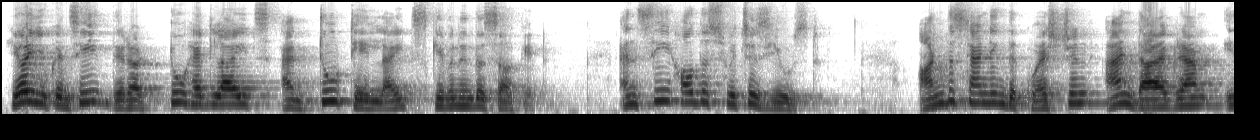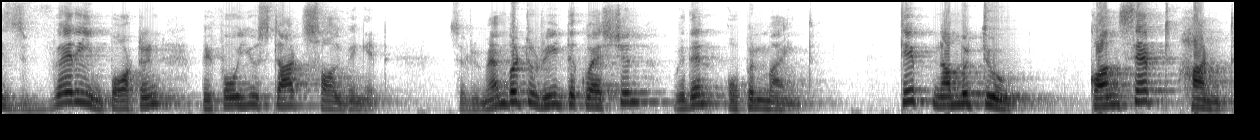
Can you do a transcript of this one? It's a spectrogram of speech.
Here you can see there are two headlights and two tail lights given in the circuit and see how the switch is used. Understanding the question and diagram is very important before you start solving it. So remember to read the question with an open mind. Tip number two, concept hunt.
